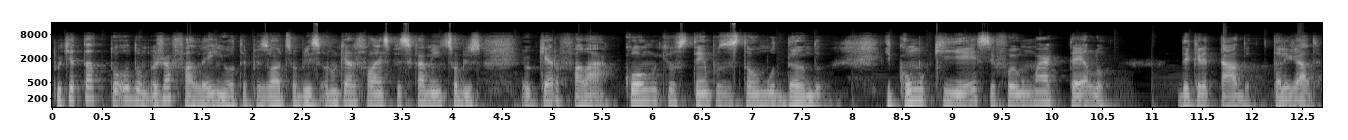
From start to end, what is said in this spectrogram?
porque tá todo. Eu já falei em outro episódio sobre isso, eu não quero falar especificamente sobre isso. Eu quero falar como que os tempos estão mudando e como que esse foi um martelo decretado, tá ligado?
